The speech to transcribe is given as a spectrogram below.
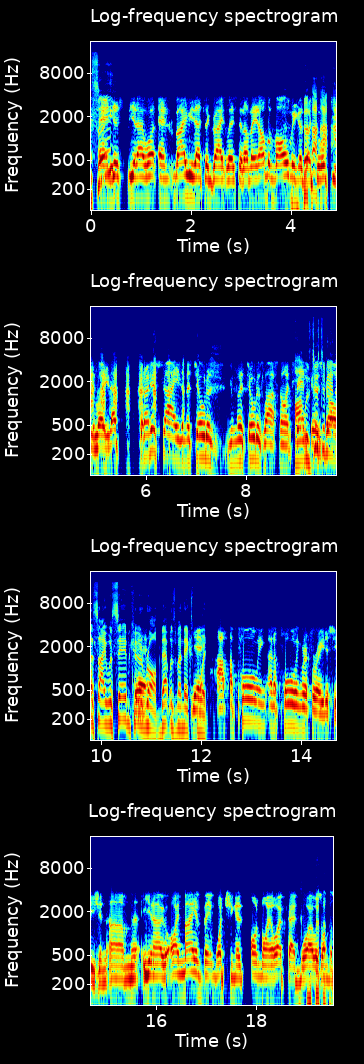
See? And just you know what? And maybe that's a great lesson. I mean, I'm evolving as I talk to you, Lee. That's, can I just say the Matildas? Matildas last night. I Sam was Kerr's just about goal- to say, was Sam Kerr Yeah. robbed? That was my next yeah, point. a- appalling, an appalling referee decision. Um, you know, I may have been watching it on my iPad while I was on the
